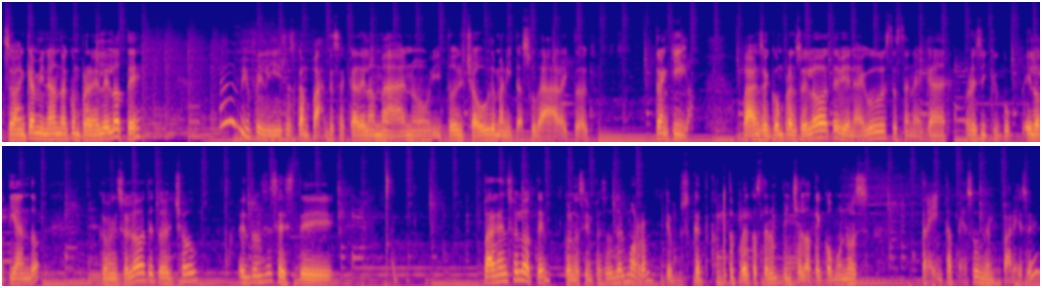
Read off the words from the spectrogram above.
se van caminando a comprar el elote, bien felices, campantes acá de la mano y todo el show de manita sudada y todo. Tranquilo. Van, se compran su elote, bien a gusto, están acá, ahora sí que eloteando. Comen su elote, todo el show. Entonces, este, pagan su elote con los 100 pesos del morro, que pues, ¿cuánto puede costar un pinche elote? Como unos 30 pesos, me parece.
